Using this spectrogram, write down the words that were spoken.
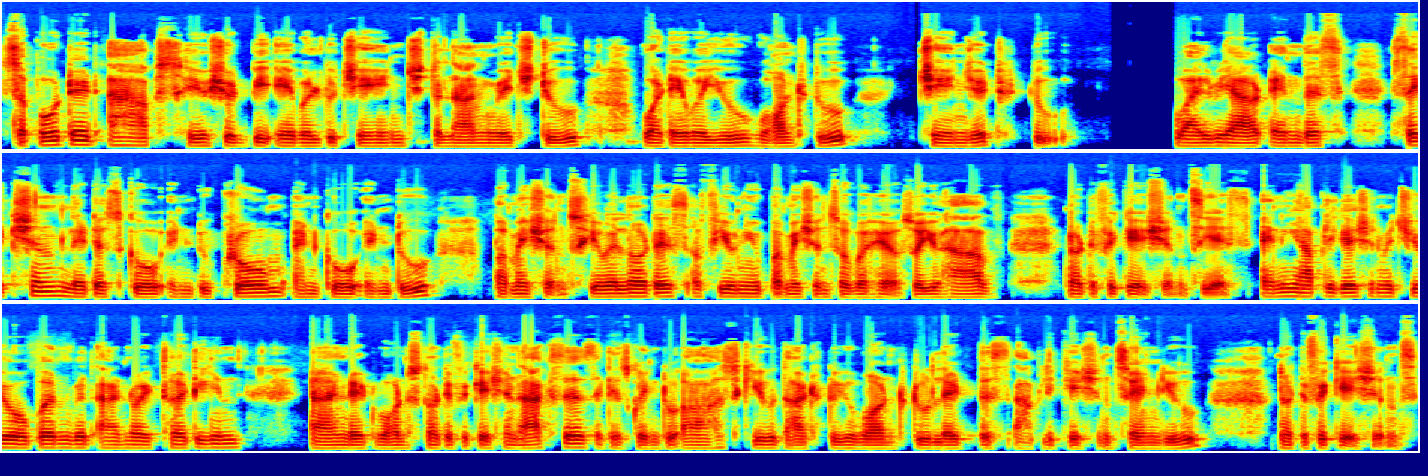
supported apps you should be able to change the language to whatever you want to change it to. While we are in this section, let us go into Chrome and go into permissions. You will notice a few new permissions over here. So you have notifications. Yes, any application which you open with Android 13 and it wants notification access it is going to ask you that do you want to let this application send you notifications?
